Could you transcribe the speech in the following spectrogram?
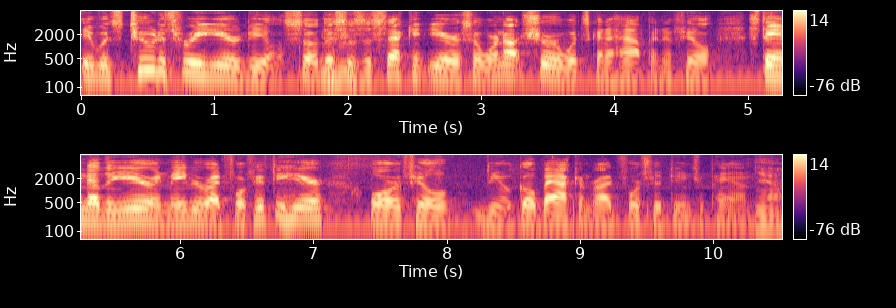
it was two to three year deal. So this is the second year, so we're not sure what's going to happen if he'll stay another year and maybe ride 450 here, or if he'll you know go back and ride 450 in Japan. yeah.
